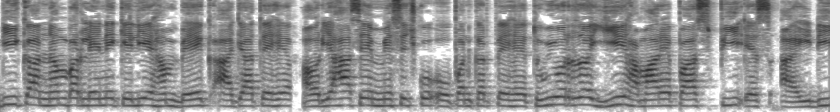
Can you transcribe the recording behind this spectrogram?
डी का नंबर लेने के लिए हम बैक आ जाते हैं और यहाँ से मैसेज को ओपन करते हैं। तो व्यूअर्स ये हमारे पास पी एस आई डी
